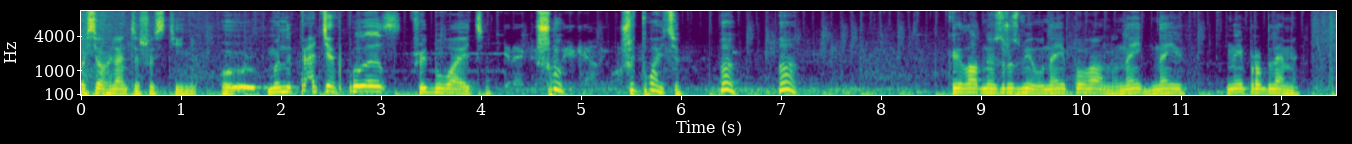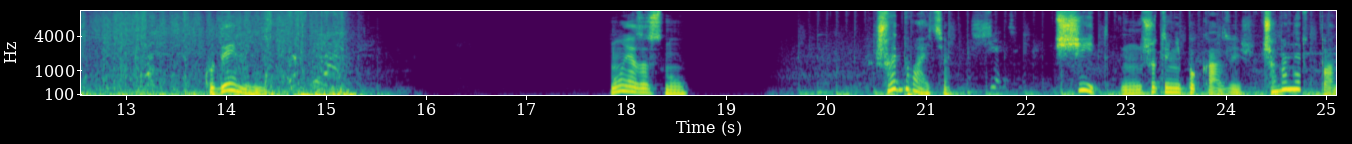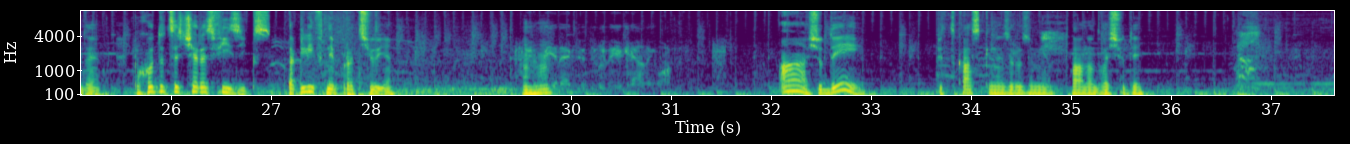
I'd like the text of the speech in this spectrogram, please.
Ось о, гляньте, що з тіні. У мене 5 FPS. Що відбувається? Що? Що відбувається? А? А? Окей, ладно, я зрозумів, у неї погано, у неї, неї, в неї проблеми. Куди мені? Ну, я заснув. Що відбувається? Щит! Ну що ти мені показуєш? Чого мене тут падає? Походу, це через фізікс. Так ліфт не працює. Угу. А, сюди? Підказки не зрозумів. Ладно, два сюди.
